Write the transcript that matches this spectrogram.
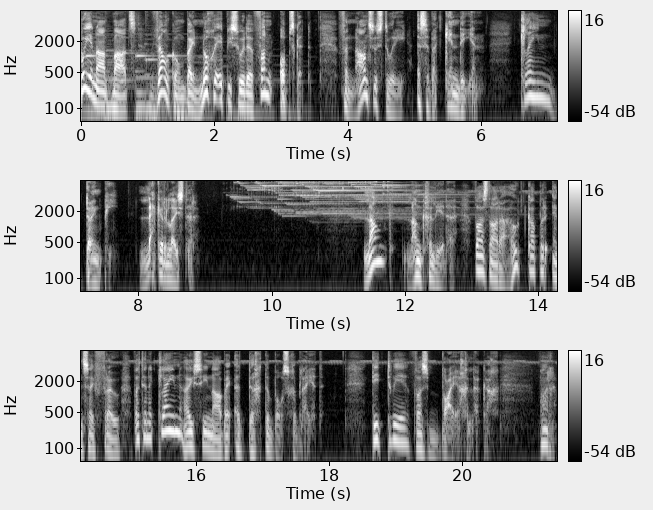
Goeienaand maats, welkom by nog 'n episode van Opskit. Vanaand se storie is 'n bekende een. Klein duimpie. Lekker luister. Lank, lank gelede was daar 'n houtkapper en sy vrou wat in 'n klein huisie naby 'n digte bos gebly het. Die twee was baie gelukkig, maar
